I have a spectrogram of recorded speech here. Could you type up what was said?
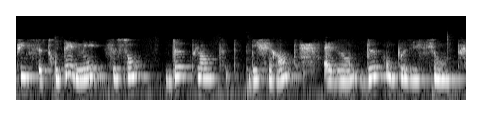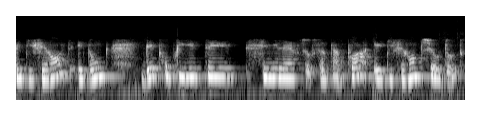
puissent se tromper, mais ce sont deux plantes différentes. Elles ont deux compositions très différentes et donc des propriétés similaires sur certains points et différentes sur d'autres.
